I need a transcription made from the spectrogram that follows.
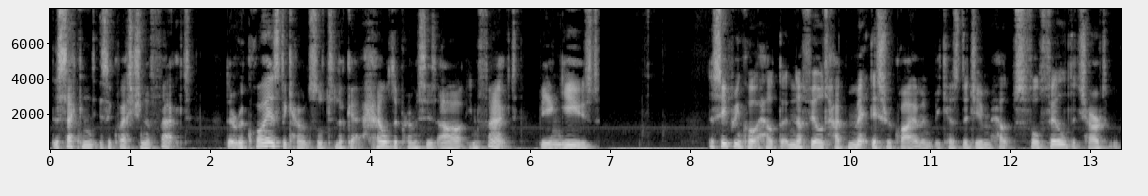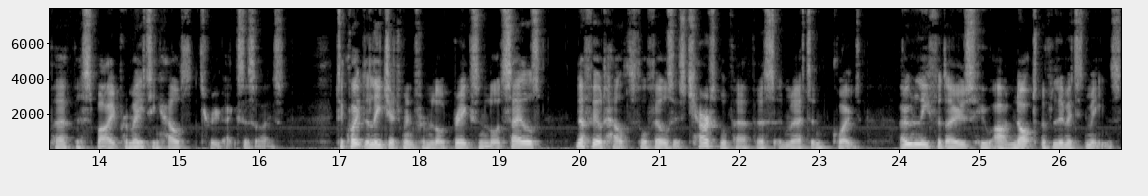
the second is a question of fact that requires the Council to look at how the premises are, in fact, being used. The Supreme Court held that Nuffield had met this requirement because the gym helps fulfil the charitable purpose by promoting health through exercise. To quote the lead judgment from Lord Briggs and Lord Sales, Nuffield Health fulfils its charitable purpose at Merton, quote, only for those who are not of limited means.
